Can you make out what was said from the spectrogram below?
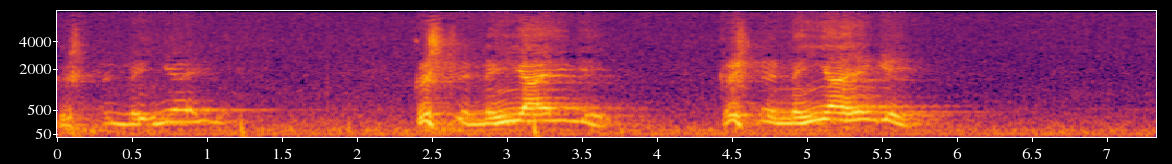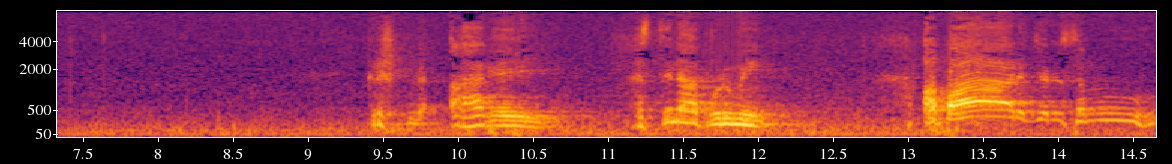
कृष्ण नहीं आएँगे, कृष्ण नहीं आएँगे। कृष्ण नहीं आएँगे। कृष्ण आ गए हस्तिनापुर में। अपार जनसमूह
